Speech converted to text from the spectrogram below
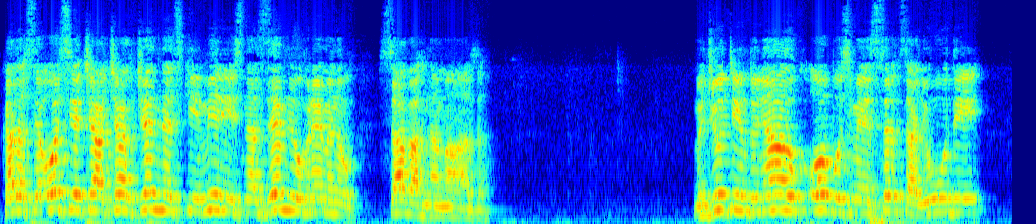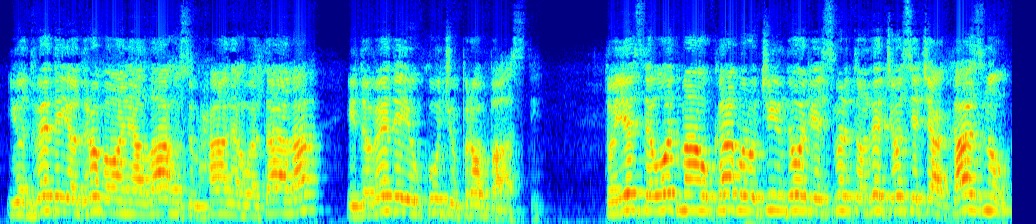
kada se osjeća čak džennetski miris na zemlju u vremenu sabah namaza. Međutim, Dunjaluk obuzme srca ljudi i odvede je od robovanja Allahu subhanahu wa ta'ala i dovede je u kuću propasti. To jeste odma u kaboru čim dođe smrtom već osjeća kaznu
